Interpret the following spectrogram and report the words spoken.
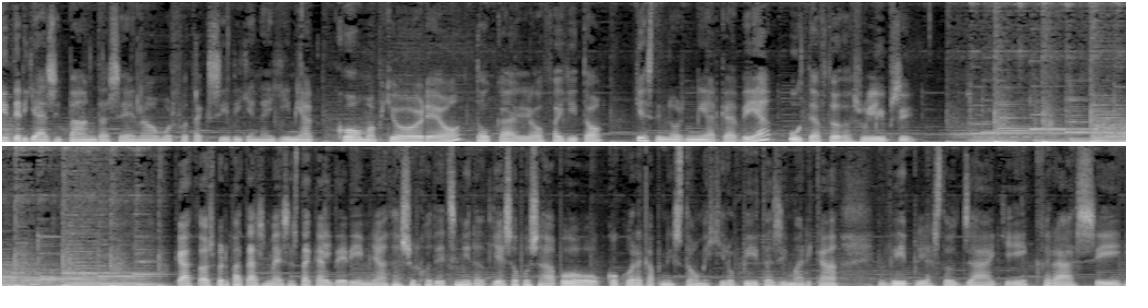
Τι ταιριάζει πάντα σε ένα όμορφο ταξίδι για να γίνει ακόμα πιο ωραίο το καλό φαγητό. Και στην ορεινή Αρκαδία ούτε αυτό θα σου λείψει. Καθώς περπατάς μέσα στα καλντερίμια θα σου έρχονται έτσι μυρωδιές όπως από κόκορα καπνιστό με χειροποίητα ζυμαρικά δίπλα στο τζάκι, κρασί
